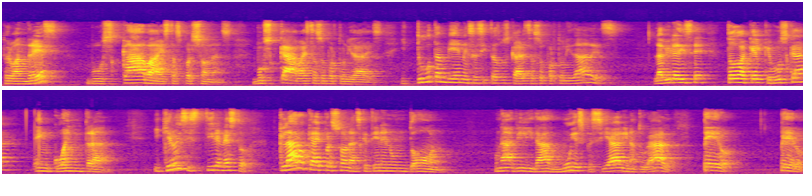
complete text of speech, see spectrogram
Pero Andrés buscaba a estas personas, buscaba estas oportunidades. Y tú también necesitas buscar estas oportunidades. La Biblia dice, todo aquel que busca, encuentra. Y quiero insistir en esto. Claro que hay personas que tienen un don, una habilidad muy especial y natural, pero, pero,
